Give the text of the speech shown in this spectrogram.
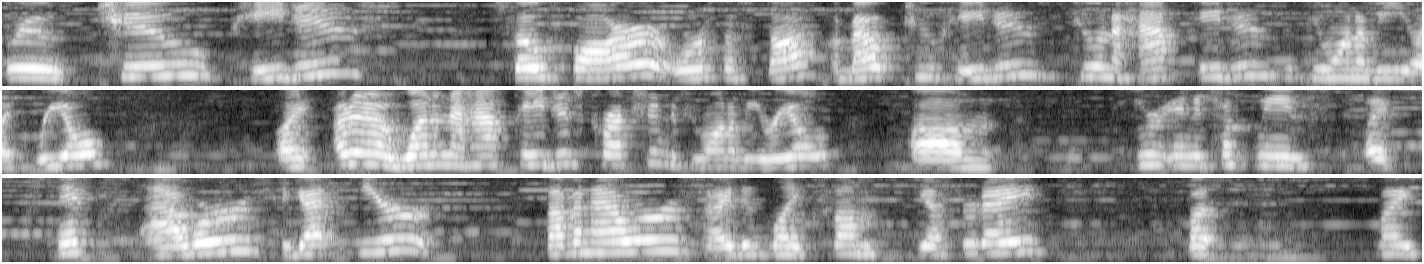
through two pages so far worth of stuff. About two pages, two and a half pages, if you want to be like real. like I don't know, one and a half pages correction if you want to be real. Um, through and it took me like six hours to get here, seven hours. I did like some yesterday, but like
